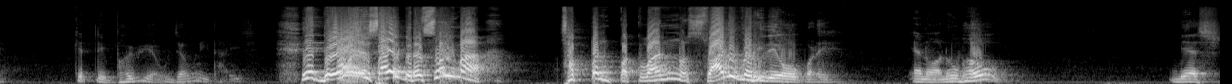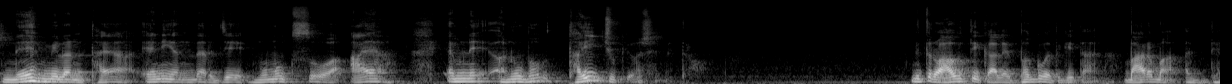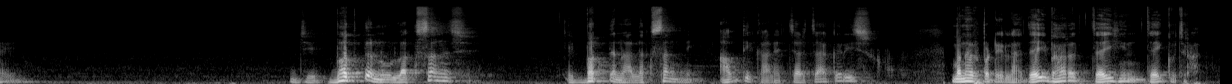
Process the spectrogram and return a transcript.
કેટલી ભવ્ય ઉજવણી થાય છે. એ દેવોએ સાહેબ રસોઈમાં છપ્પન પકવાનનો સ્વાદ ભરી દેવો પડે. એનો અનુભવ, બે સ્નેહ મિલન થયા, એની અંદર જે મુમુક્ષો આયા, એમને અનુભવ થઈ ચૂક્યો છે. મિત્રો, આવતીકાલે ભગવદ્ ગીતાના બારમા અધ્યાયનું. જે ભક્તનું લક્ષણ છે, એ ભક્તના લક્ષણની આવતીકાલે ચર્ચા કરીશું. મનહર પટેલા જય ભારત, જય હિન્દ, જય ગુજરાત.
